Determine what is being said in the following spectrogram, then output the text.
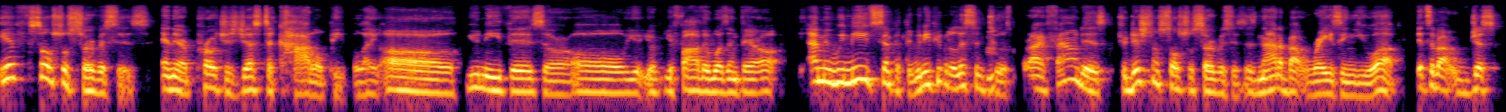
if social services and their approach is just to coddle people, like, oh, you need this, or oh, your, your father wasn't there. Oh, I mean, we need sympathy. We need people to listen to mm-hmm. us. What I found is traditional social services is not about raising you up. It's about just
